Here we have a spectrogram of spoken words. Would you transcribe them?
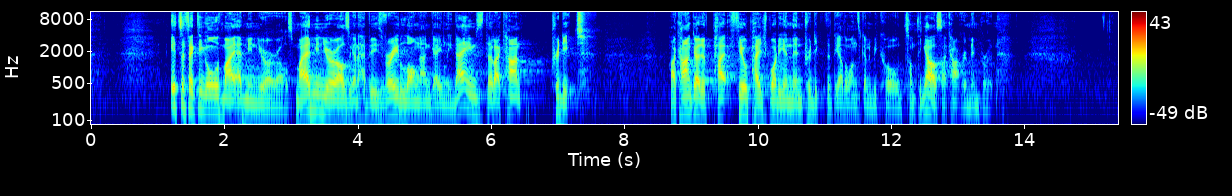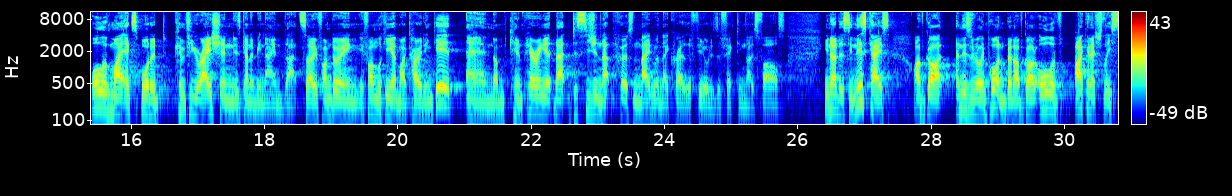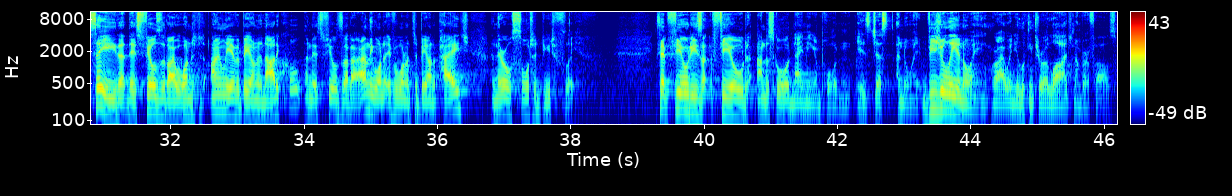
It's affecting all of my admin URLs. My admin URLs are going to have these very long, ungainly names that I can't predict I can't go to field page body and then predict that the other one's going to be called something else. I can't remember it. All of my exported configuration is going to be named that. So if I'm doing, if I'm looking at my code in Git and I'm comparing it, that decision that person made when they created a field is affecting those files. You notice in this case, I've got, and this is really important, but I've got all of, I can actually see that there's fields that I wanted to only ever be on an article, and there's fields that I only want, ever wanted to be on a page, and they're all sorted beautifully. Except field is field underscore naming important is just annoying, visually annoying, right, when you're looking through a large number of files.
